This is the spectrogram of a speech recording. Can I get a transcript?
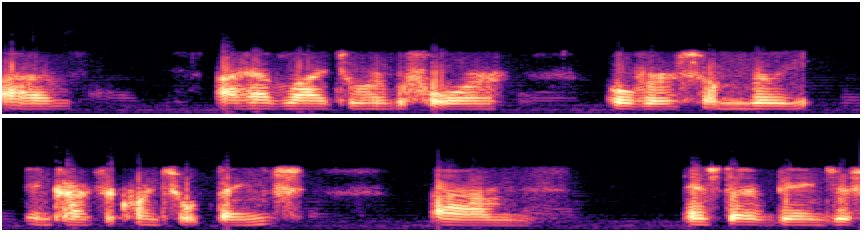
I've I have lied to her before over some really inconsequential things um, instead of being just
